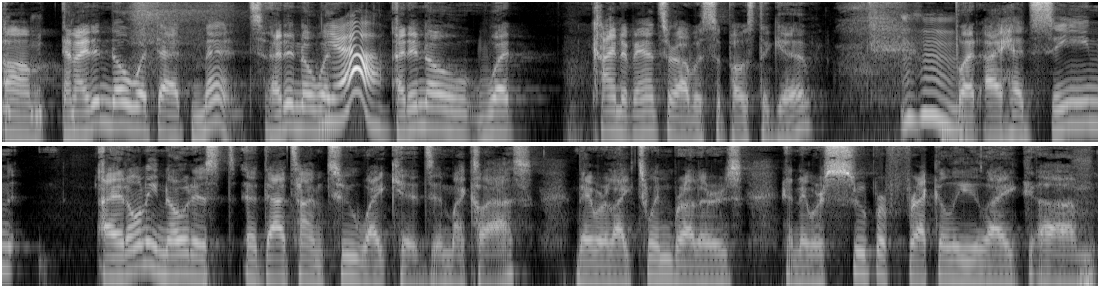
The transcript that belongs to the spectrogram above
um and I didn't know what that meant. I didn't know what yeah. I didn't know what kind of answer I was supposed to give. Mm-hmm. But I had seen, I had only noticed at that time two white kids in my class. They were like twin brothers, and they were super freckly, like um,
